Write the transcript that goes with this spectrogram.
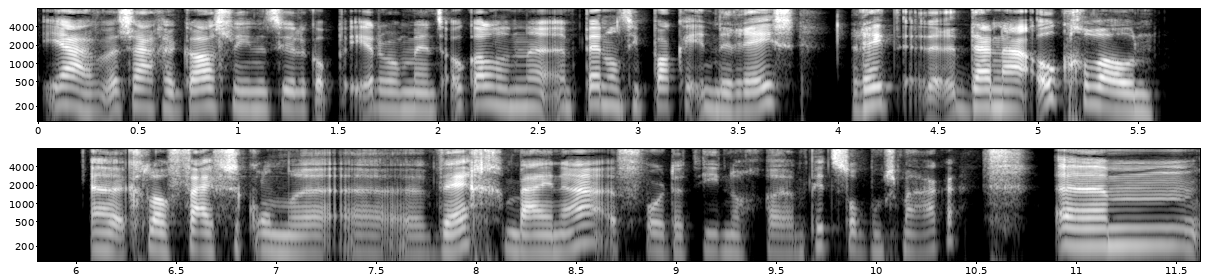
Ja, we zagen Gasly natuurlijk op eerder moment ook al een, een penalty pakken in de race. Reed daarna ook gewoon uh, ik geloof vijf seconden uh, weg, bijna, voordat hij nog uh, een pitstop moest maken. Um,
